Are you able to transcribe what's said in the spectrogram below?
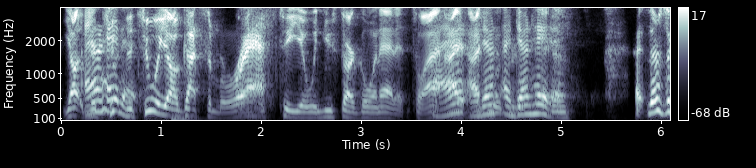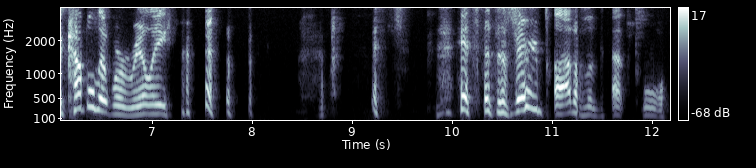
Y'all, I the, two, the two of y'all got some wrath to you when you start going at it. So I, I, I, I, don't. do I don't hate it. there's a couple that were really. it's, it's at the very bottom of that pool.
